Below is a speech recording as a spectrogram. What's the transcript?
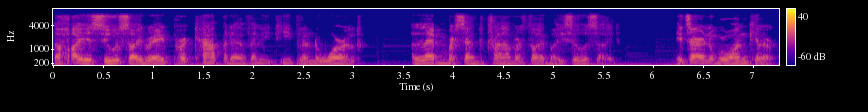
the highest suicide rate per capita of any people in the world. 11% of travelers die by suicide. It's our number one killer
